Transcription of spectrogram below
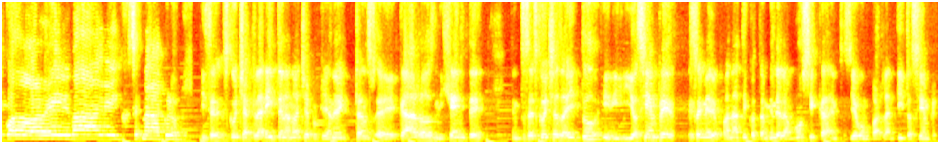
Ecuador! ¡Hey, Bagre! ¡Cenáculo! Y se escucha clarito en la noche porque ya no hay eh, carros ni gente. Entonces escuchas ahí tú y, y, yo siempre soy medio fanático también de la música, entonces llevo un parlantito siempre.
